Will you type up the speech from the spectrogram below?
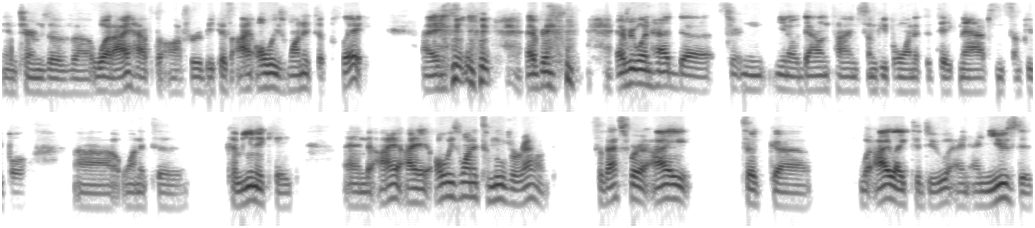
in terms of uh, what i have to offer because i always wanted to play. I every everyone had uh, certain you know downtime some people wanted to take naps and some people uh, wanted to communicate. And i i always wanted to move around. So that's where i took uh, what i like to do and, and used it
